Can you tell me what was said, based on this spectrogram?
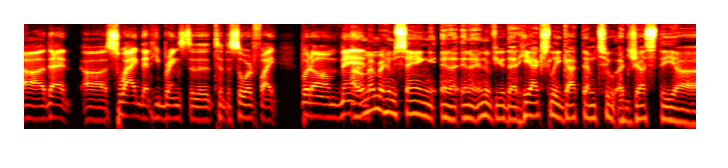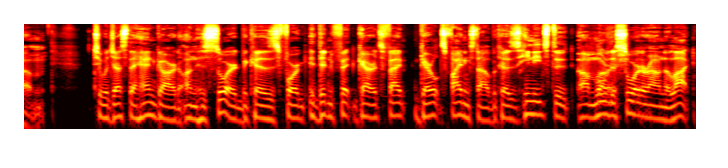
uh that uh swag that he brings to the to the sword fight. But um, man, I remember him saying in a, in an interview that he actually got them to adjust the um, to adjust the handguard on his sword because for it didn't fit Garrett's fight Geralt's fighting style because he needs to um, move the sword around a lot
